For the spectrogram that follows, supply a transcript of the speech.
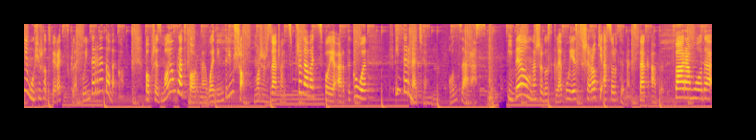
nie musisz otwierać sklepu internetowego. Poprzez moją platformę Wedding Dream Shop możesz zacząć sprzedawać swoje artykuły w internecie od zaraz. Ideą naszego sklepu jest szeroki asortyment, tak aby para młoda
